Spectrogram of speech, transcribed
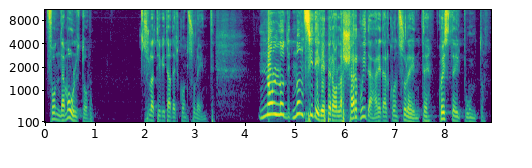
fonda molto sull'attività del consulente. Non, lo, non, si deve però lasciar guidare dal consulente, questo è il punto.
